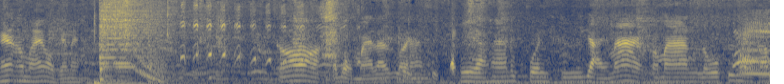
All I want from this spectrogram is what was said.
งั้นเอาไม้ออกได้ไหมก็เขาบอกไม้ละร้อยห้าสิบนี่นะฮะทุกคนคือใหญ่มากประมาณโลครึ่งนะครับ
